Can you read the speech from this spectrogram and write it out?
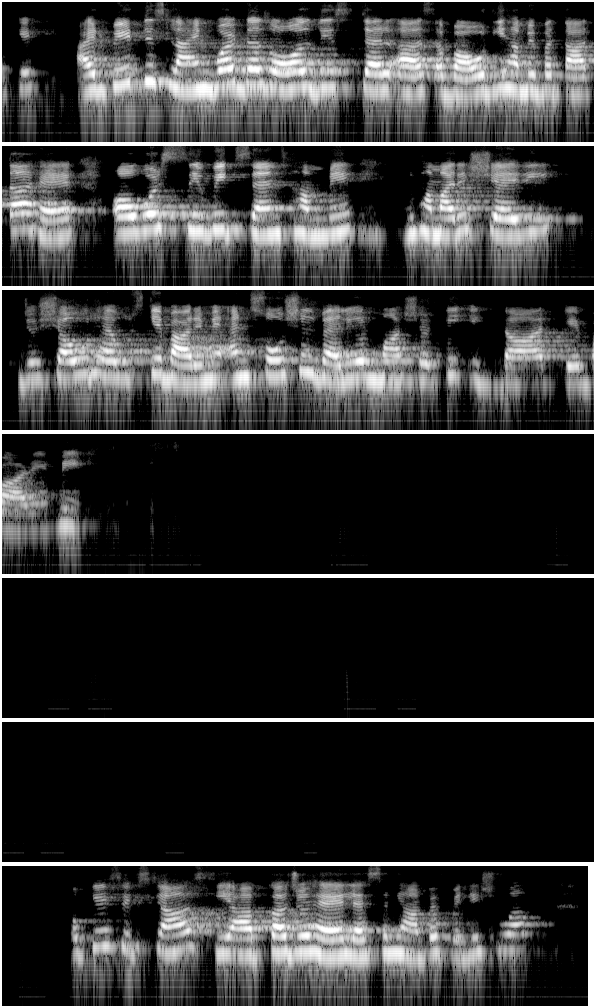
okay i repeat this line what does all this tell us about ये हमें बताता है our civic sense हमें हमारे शहरी जो शौर है उसके बारे में एंड सोशल वैल्यू और माशरती इकदार के बारे में ओके सिक्स क्लास ये आपका जो है लेसन यहाँ पे फिनिश हुआ।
